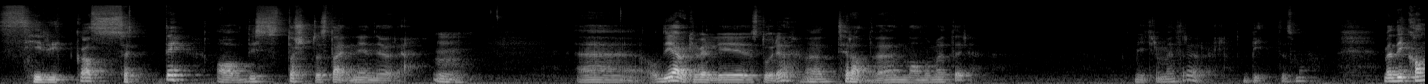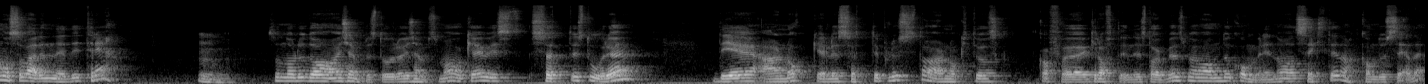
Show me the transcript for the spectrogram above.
ca. 70 av de største steinene inni øret. Mm. Eh, og de er jo ikke veldig store. Det er 30 nanometer. Mikrometer er det vel. Bitte små. Men de kan også være ned i tre. Mm. Så når du da har kjempestore og kjempesmå Ok, hvis 70 store det er nok, eller 70 pluss, da er nok til å skaffe kraftig nystagmus. Men hva om du kommer inn og har 60, da? Kan du se det?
